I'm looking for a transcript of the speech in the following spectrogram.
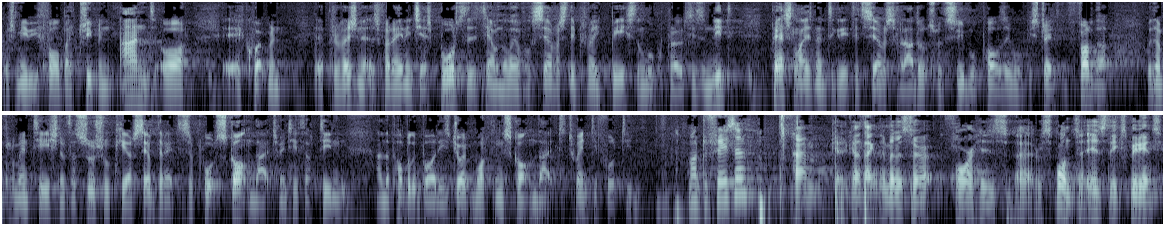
which may be followed by treatment and or eh, equipment uh, provision it is for NHS boards to determine the level of service they provide based on local priorities and need. Personalised and integrated service for adults with cerebral palsy will be strengthened further with implementation of the Social Care Self-Directed Support Scotland Act 2013 and the Public Bodies Joint Working Scotland Act 2014. Murdo Fraser. Um, can, can I thank the Minister for his uh, response? It is the experience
